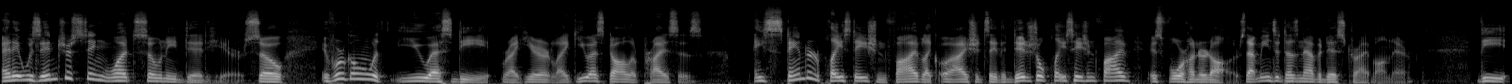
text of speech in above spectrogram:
and it was interesting what Sony did here. So, if we're going with USD right here, like US dollar prices, a standard PlayStation 5, like oh, I should say the digital PlayStation 5 is $400. That means it doesn't have a disc drive on there. The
